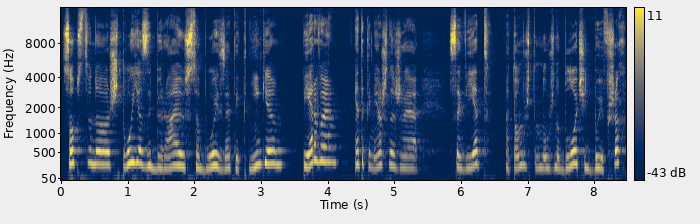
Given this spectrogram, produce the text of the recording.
Собственно, что я забираю с собой из этой книги? Первое — это, конечно же, совет о том, что нужно блочить бывших,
